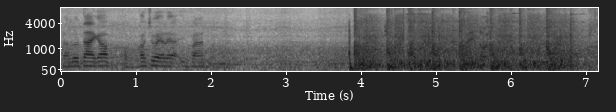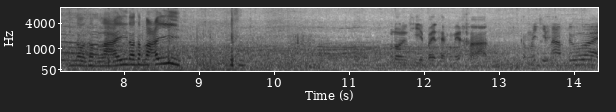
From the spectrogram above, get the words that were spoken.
ถ้ารู้ได้ก็ผมก็ช่วยเลยอะอินฟานไปโดนนอนทำไรนอนทำไรโดนทีไปแท็กไม่ขาดก็ไม่ไม่กิคิฟดต์อัพด้วย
